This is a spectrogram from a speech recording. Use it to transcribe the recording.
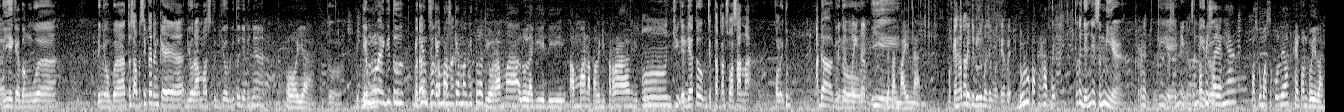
ya? Iya kayak bang gue. Dia nyoba. Terus apa sih Fer yang kayak diorama studio gitu jadinya. Oh iya. Tuh. Bikin- dia mulai gitu. Bikin gua pernah. skema-skema gitu loh diorama, lu lagi di taman apalagi perang gitu. Oh. Jadi dia tuh menciptakan suasana. Kalau itu ada gitu. Dengan mainan. Iya. Dengan mainan. Pakai Itu HP kan- itu dulu masih pakai HP. Dulu pakai HP, Itu kan jadinya seni ya. Keren cuy. Iya. Seni kan? Seni tapi itu. sayangnya pas gue masuk kuliah handphone gue hilang.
